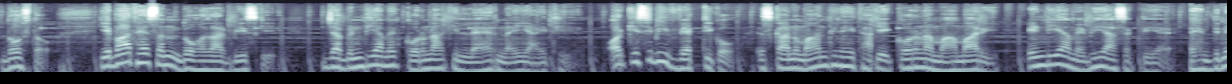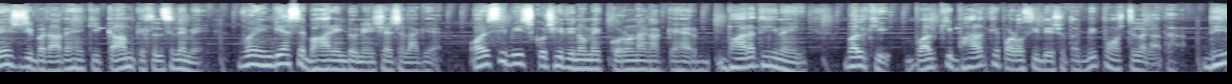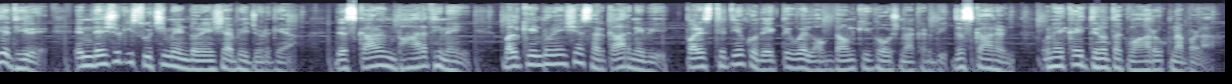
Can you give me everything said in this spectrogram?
दोस्तों ये बात है सन 2020 की, जब इंडिया में कोरोना की लहर नहीं आई थी और किसी भी व्यक्ति को इसका अनुमान भी नहीं था कि कोरोना महामारी इंडिया में भी आ सकती है। दिनेश जी बताते हैं कि काम के सिलसिले में वह इंडिया से बाहर इंडोनेशिया चला गया और इसी बीच कुछ ही दिनों में कोरोना का कहर भारत ही नहीं, बल्कि बल्कि भारत के पड़ोसी देशों तक भी पहुँचने लगा था। धीरे धीरे इन देशों की सूची में इंडोनेशिया भी जुड़ गया। जिस कारण भारत ही नहीं, बल्कि इंडोनेशिया सरकार ने भी परिस्थितियों को देखते हुए लॉकडाउन की घोषणा कर दी, जिस कारण उन्हें कई दिनों तक वहाँ रुकना पड़ा।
